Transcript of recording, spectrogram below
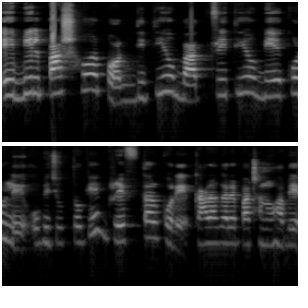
এই বিল পাশ হওয়ার পর দ্বিতীয় বা তৃতীয় বিয়ে করলে অভিযুক্তকে গ্রেফতার করে কারাগারে পাঠানো হবে।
